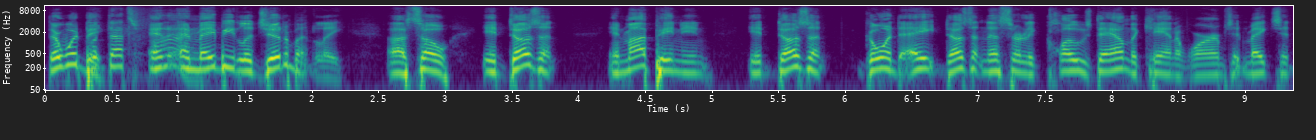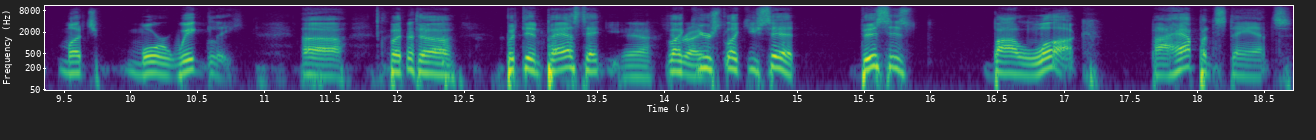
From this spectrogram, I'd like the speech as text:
there would be, But that's and and maybe legitimately. Uh, so it doesn't, in my opinion, it doesn't going to eight doesn't necessarily close down the can of worms. It makes it much more wiggly. Uh, but uh, but then past that, Yeah, like right. you're like you said, this is by luck, by happenstance.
